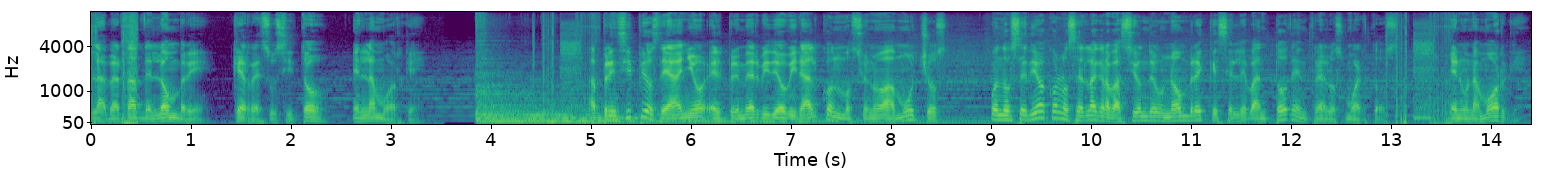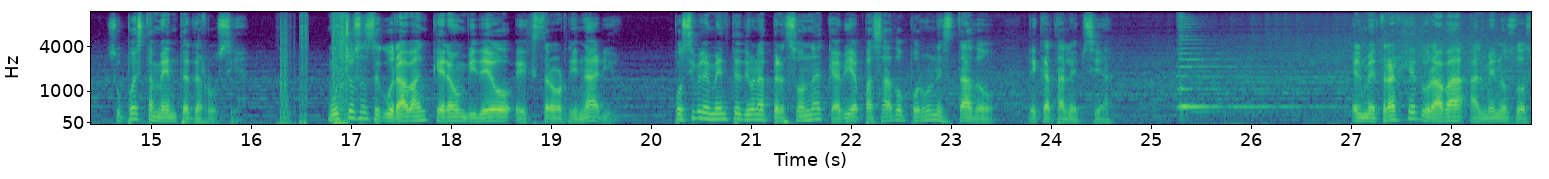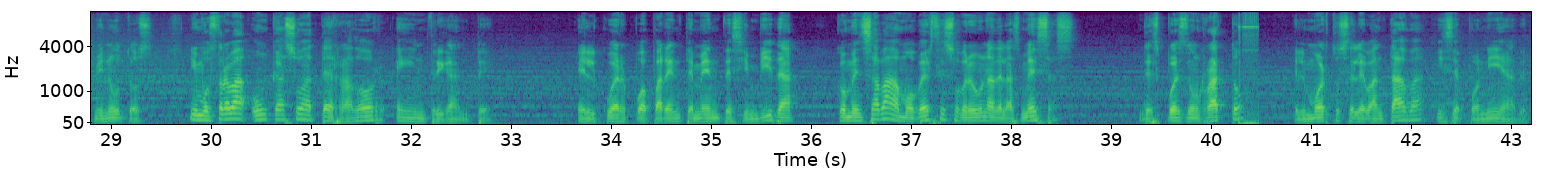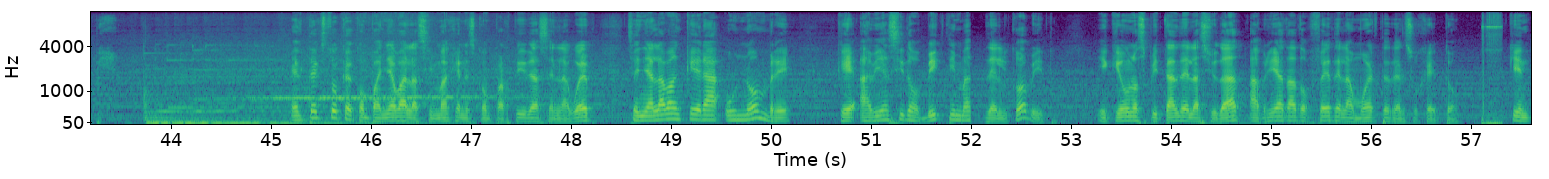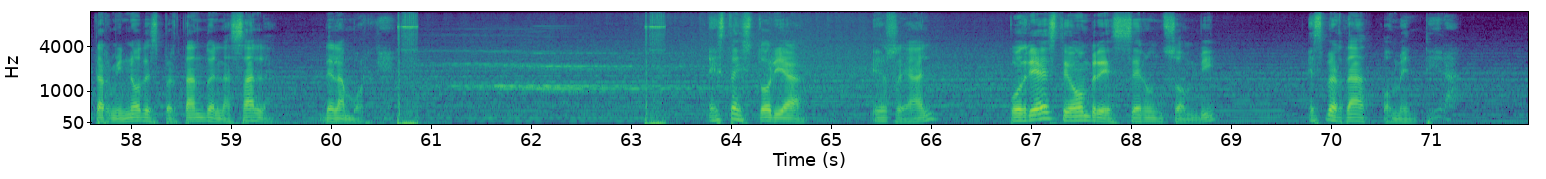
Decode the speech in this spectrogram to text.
La verdad del hombre que resucitó en la morgue. A principios de año, el primer video viral conmocionó a muchos cuando se dio a conocer la grabación de un hombre que se levantó de entre los muertos, en una morgue, supuestamente de Rusia. Muchos aseguraban que era un video extraordinario, posiblemente de una persona que había pasado por un estado de catalepsia. El metraje duraba al menos dos minutos y mostraba un caso aterrador e intrigante. El cuerpo aparentemente sin vida comenzaba a moverse sobre una de las mesas. Después de un rato, el muerto se levantaba y se ponía de pie. El texto que acompañaba las imágenes compartidas en la web señalaban que era un hombre que había sido víctima del COVID y que un hospital de la ciudad habría dado fe de la muerte del sujeto, quien terminó despertando en la sala de la morgue. ¿Esta historia es real? ¿Podría este hombre ser un zombie? ¿Es verdad o mentira?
